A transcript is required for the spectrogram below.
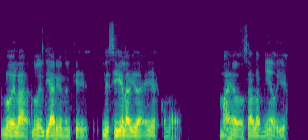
Lo, de la, lo del diario en el que le sigue la vida a ella es como más, o sea, da miedo y, es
